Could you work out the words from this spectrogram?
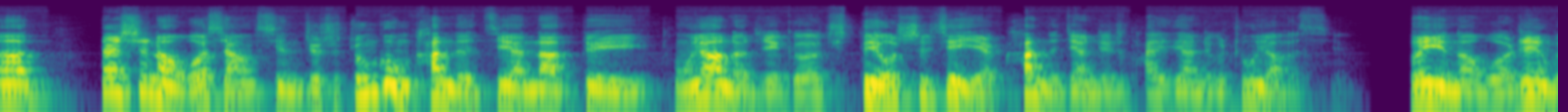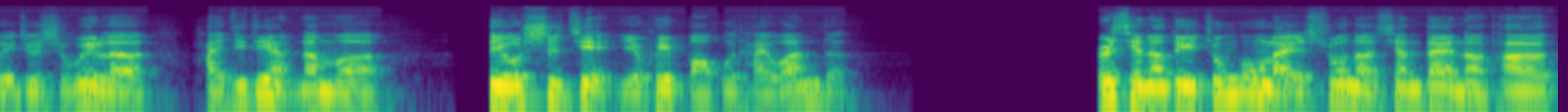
那但是呢，我相信就是中共看得见，那对同样的这个自由世界也看得见这是台积电这个重要性。所以呢，我认为就是为了台积电，那么自由世界也会保护台湾的。而且呢，对于中共来说呢，现在呢，它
